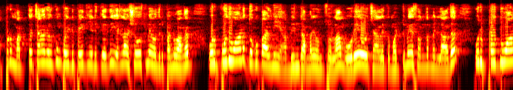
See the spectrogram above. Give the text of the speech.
அப்புறம் மற்ற சேனல்களுக்கும் போயிட்டு பேட்டி எடுக்கிறது எல்லா ஷோஸுமே வந்துட்டு பண்ணுவாங்க. ஒரு பொதுவான தொகுப்பாளினி அப்படின்ற மாதிரி வந்து சொல்லலாம். ஒரே ஒரு சேனலுக்கு மட்டுமே சொந்தம் இல்லாத ஒரு பொதுவான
